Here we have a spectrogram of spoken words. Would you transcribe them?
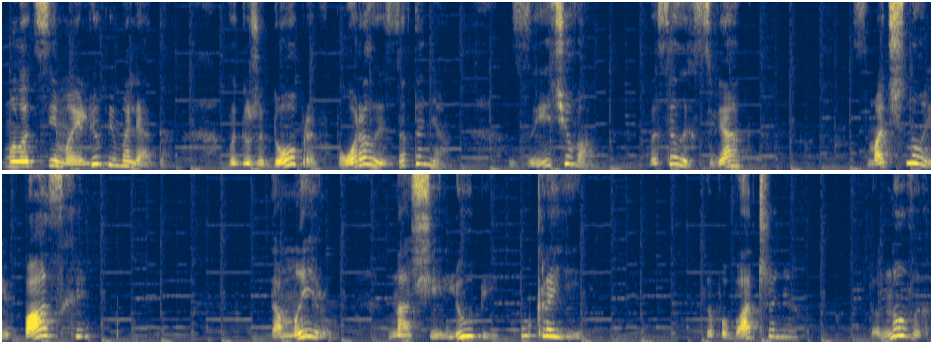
Молодці, мої любі малята. Ви дуже добре впорались з завданням. Зичу вам веселих свят, смачної Пасхи та миру нашій любій Україні. До побачення, до нових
